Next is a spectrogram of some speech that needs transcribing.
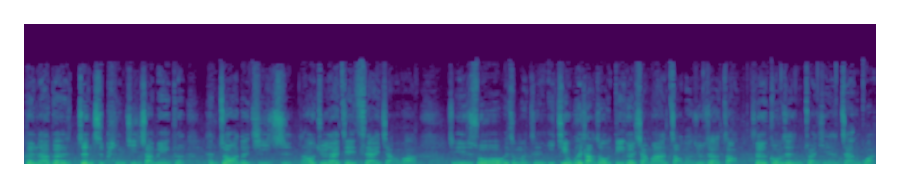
跟那个政治瓶颈上面一个很重要的机制。那我觉得在这一次来讲的话，也是说为什么这一进会场的时候，我第一个想办法找的就是要找这个公正转型的展馆。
